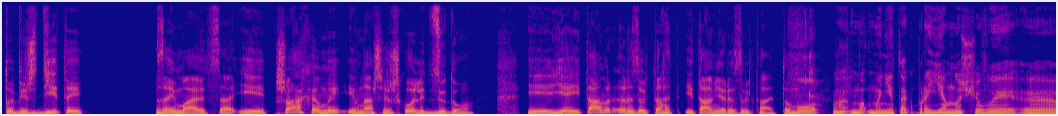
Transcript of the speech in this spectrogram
Тобі ж діти займаються і шахами, і в нашій школі дзюдо. І є і там результат, і там є результат. Тому М- мені так приємно, що ви е,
